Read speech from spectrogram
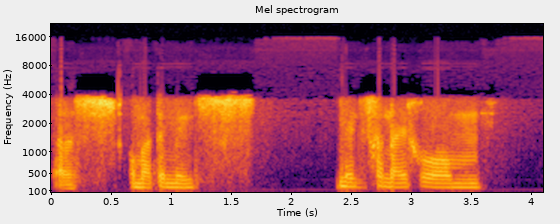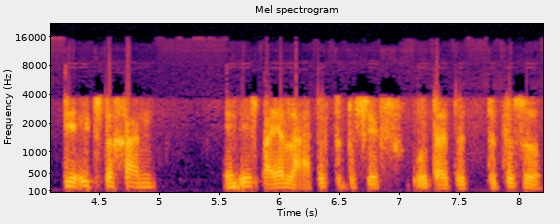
as om dat mens mens geneig om hier iets te gaan en dis baie later te besef hoe dat dit dit is 'n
